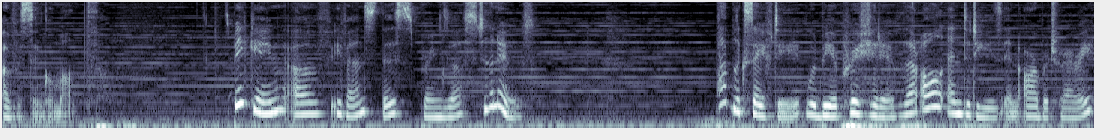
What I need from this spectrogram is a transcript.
of a single month. Speaking of events, this brings us to the news. Public safety would be appreciative that all entities in arbitrary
